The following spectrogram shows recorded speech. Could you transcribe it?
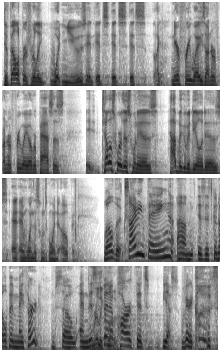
developers really wouldn't use. It, it's it's it's like near freeways, under under freeway overpasses. It- tell us where this one is, how big of a deal it is, and, and when this one's going to open. Well, the exciting thing um, is it's going to open May 3rd. So, and this Really has been close. a park that's, yes, very close.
